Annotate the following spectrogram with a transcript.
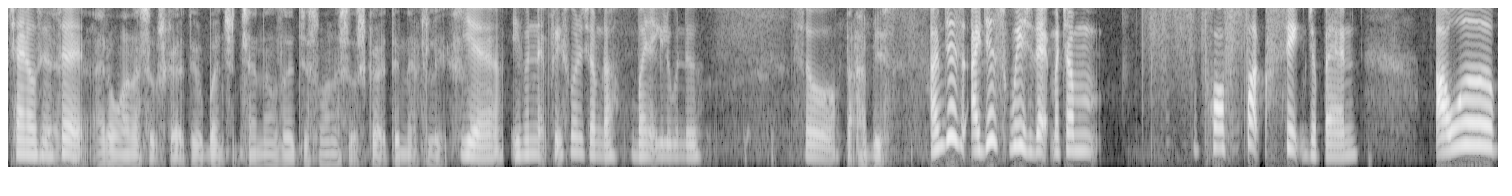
channels Yeah, instead. I don't want to subscribe to a bunch of channels. I just want to subscribe to Netflix. Yeah, even Netflix pun macam dah banyak gila benda. So Tak habis. I'm just I just wish that macam f- for fuck's sake Japan, our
